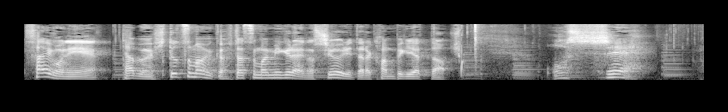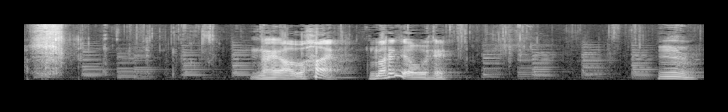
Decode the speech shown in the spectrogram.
最後に、多分一つまみか二つまみぐらいの塩入れたら完璧だった。惜しいな、やばい。マジで美味しい。うん。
